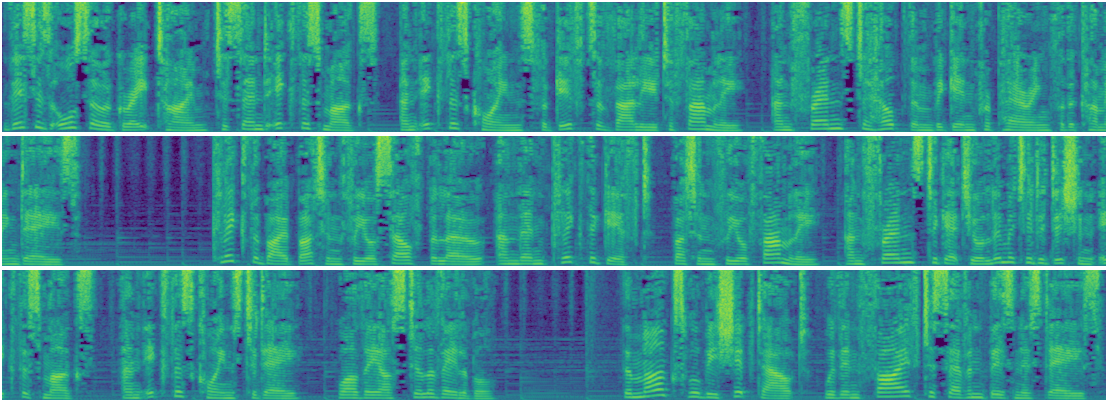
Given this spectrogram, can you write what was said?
This is also a great time to send Ichthus mugs and Ichthus coins for gifts of value to family and friends to help them begin preparing for the coming days. Click the buy button for yourself below and then click the gift button for your family and friends to get your limited edition Ichthus mugs and Ichthus coins today while they are still available. The mugs will be shipped out within 5 to 7 business days.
